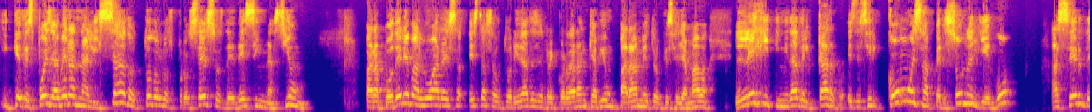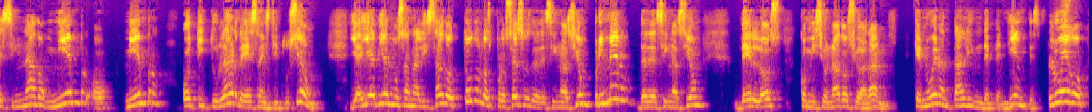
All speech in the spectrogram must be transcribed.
y que después de haber analizado todos los procesos de designación, para poder evaluar estas autoridades, recordarán que había un parámetro que se llamaba legitimidad del cargo, es decir, cómo esa persona llegó a ser designado miembro o, miembro o titular de esa institución. Y ahí habíamos analizado todos los procesos de designación, primero de designación de los comisionados ciudadanos, que no eran tan independientes. Luego,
